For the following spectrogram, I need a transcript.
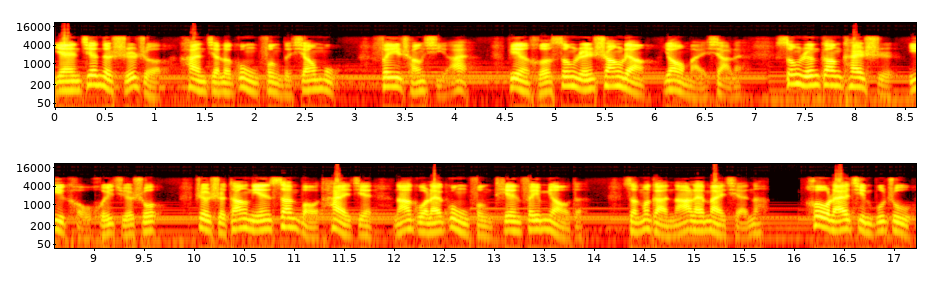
眼尖的使者看见了供奉的香木，非常喜爱，便和僧人商量要买下来。僧人刚开始一口回绝说：“这是当年三宝太监拿过来供奉天妃庙的，怎么敢拿来卖钱呢？”后来禁不住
